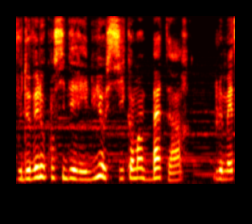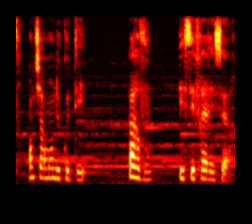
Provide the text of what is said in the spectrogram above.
Vous devez le considérer lui aussi comme un bâtard, le mettre entièrement de côté, par vous et ses frères et sœurs.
